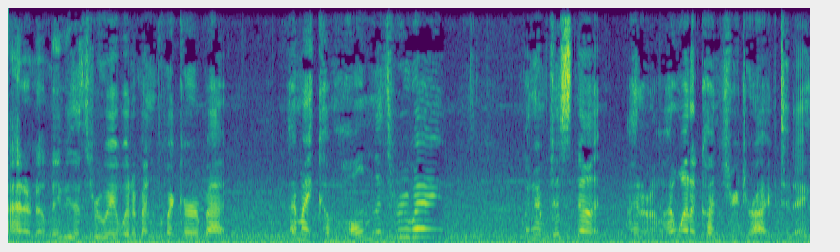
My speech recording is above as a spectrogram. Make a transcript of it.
I don't know, maybe the throughway would have been quicker, but I might come home the throughway. But I'm just not, I don't know, I want a country drive today.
